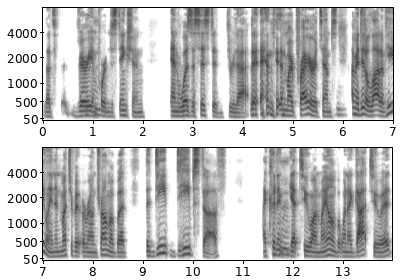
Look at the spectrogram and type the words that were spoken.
That's a very mm-hmm. important distinction and was assisted through that. and in my prior attempts, mm-hmm. I mean, I did a lot of healing and much of it around trauma, but the deep, deep stuff I couldn't mm-hmm. get to on my own. But when I got to it,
